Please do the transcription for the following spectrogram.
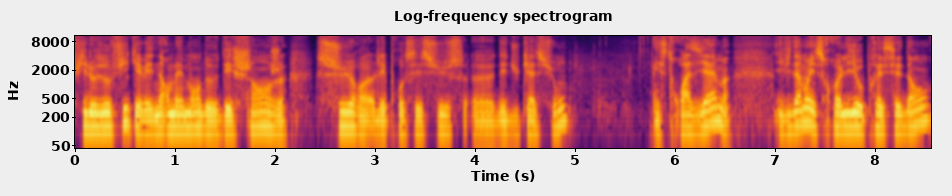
philosophique, il y avait énormément d'échanges sur les processus euh, d'éducation. Et ce troisième, évidemment, il se relie au précédent,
